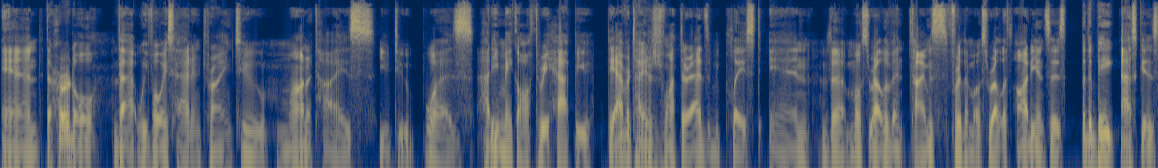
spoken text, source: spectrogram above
And the hurdle that we've always had in trying to monetize YouTube was how do you make all three happy the advertisers want their ads to be placed in the most relevant times for the most relevant audiences. But the big ask is,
